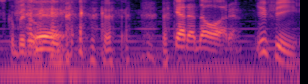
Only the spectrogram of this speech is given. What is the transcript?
Scooby-Doo. É. Cara, é da hora. Enfim,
